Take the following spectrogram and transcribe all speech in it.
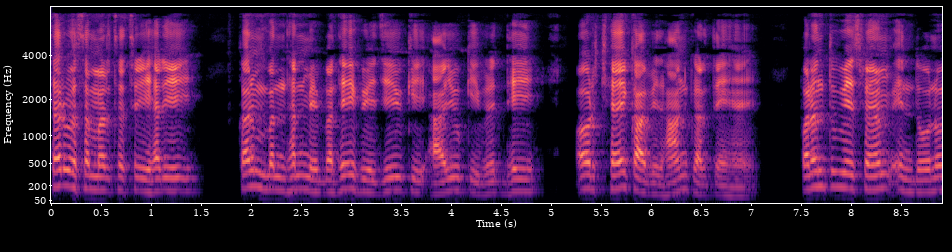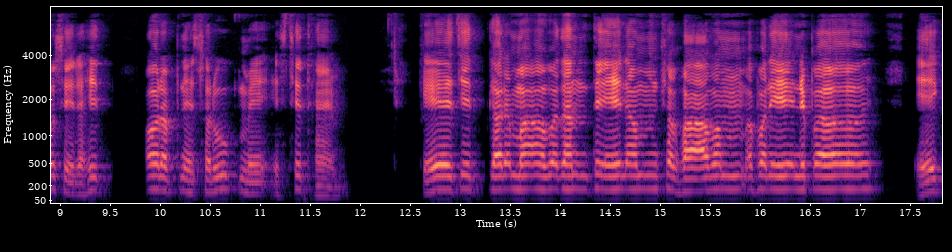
सर्वसमर्थ श्रीहरि कर्म बंधन में बंधे हुए जीव की आयु की वृद्धि और क्षय का विधान करते हैं, परंतु वे स्वयं इन दोनों से रहित और अपने स्वरूप में स्थित हैं। केचित कर्म वदंते नम स्वभाव अपरे नृप, एक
